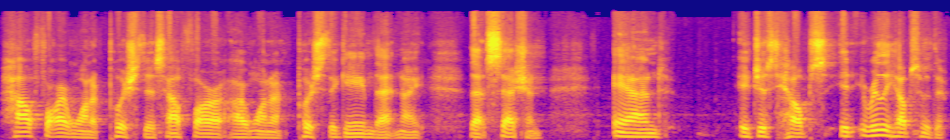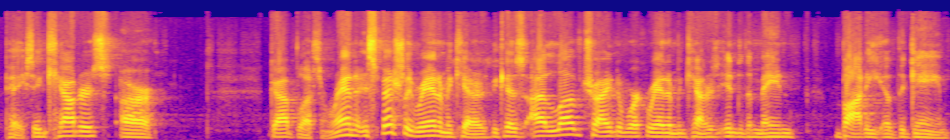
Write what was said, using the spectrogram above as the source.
how far I want to push this, how far I want to push the game that night, that session. And it just helps. It, really helps with the pace. Encounters are, God bless them, random, especially random encounters, because I love trying to work random encounters into the main body of the game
